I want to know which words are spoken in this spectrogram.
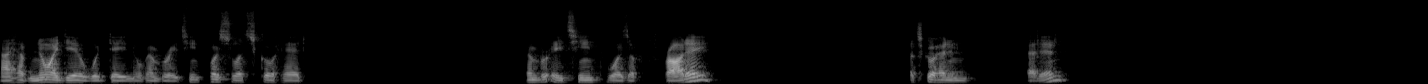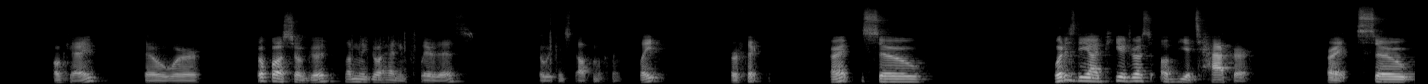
I have no idea what day November 18th was. So let's go ahead. November 18th was a Friday. Let's go ahead and that in. Okay. So we're so far so good. Let me go ahead and clear this so we can stop from a clean slate. Perfect. All right, so what is the IP address of the attacker? All right, so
